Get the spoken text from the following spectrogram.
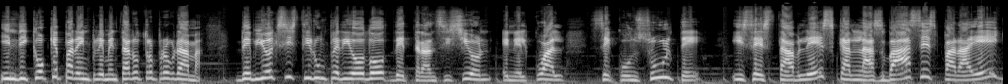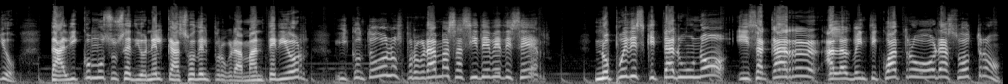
Indicó que para implementar otro programa debió existir un periodo de transición en el cual se consulte y se establezcan las bases para ello, tal y como sucedió en el caso del programa anterior. Y con todos los programas así debe de ser. No puedes quitar uno y sacar a las 24 horas otro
